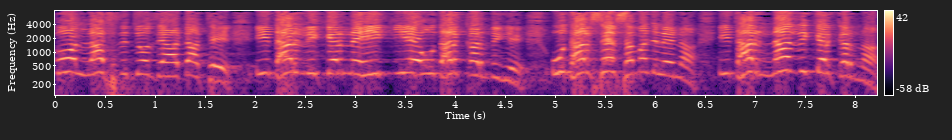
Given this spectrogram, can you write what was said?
وہ لفظ جو زیادہ تھے، ادھر ذکر نہیں کیے، ادھر کر دیے۔ ادھر سے سمجھ لینا، ادھر نہ ذکر کرنا،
